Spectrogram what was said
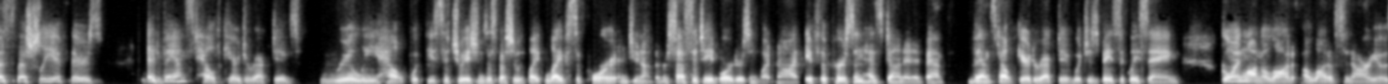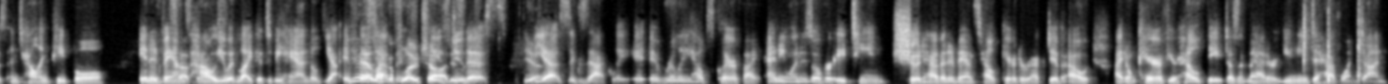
especially if there's advanced healthcare directives really help with these situations especially with like life support and do not resuscitate orders and whatnot if the person has done an advanced healthcare directive which is basically saying going along a lot a lot of scenarios and telling people in advance how you would like it to be handled. Yeah, if yeah, this like happens, a flow chart, please do this. Yeah. Yes, exactly. It, it really helps clarify. Anyone who's over 18 should have an advanced healthcare directive out. I don't care if you're healthy, it doesn't matter. You need to have one done.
